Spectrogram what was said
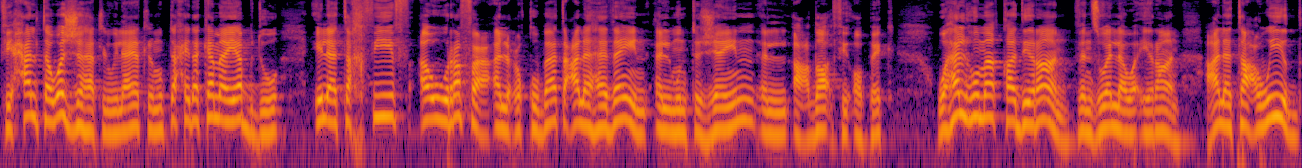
في حال توجهت الولايات المتحدة كما يبدو إلى تخفيف أو رفع العقوبات على هذين المنتجين الأعضاء في أوبك؟ وهل هما قادران فنزويلا وإيران على تعويض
